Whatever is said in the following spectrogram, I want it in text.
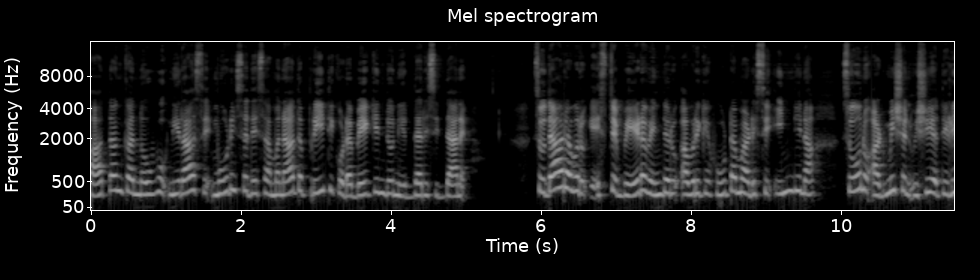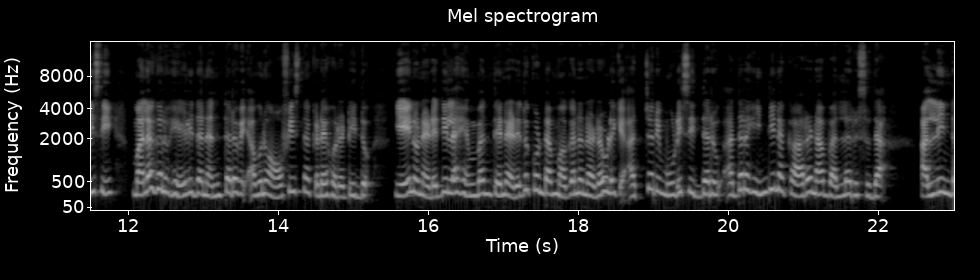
ಆತಂಕ, ನೋವು, ನಿರಾಸೆ ಮೂಡಿಸದೆ ಸಮನಾದ ಪ್ರೀತಿ ಕೊಡಬೇಕೆಂದು ನಿರ್ಧರಿಸಿದ್ದಾನೆ. ಸುಧಾರವರು ಎಷ್ಟೇ ಬೇಡವೆಂದರೂ ಅವರಿಗೆ ಊಟ ಮಾಡಿಸಿ ಇಂದಿನ ಸೋನು ಅಡ್ಮಿಷನ್ ವಿಷಯ ತಿಳಿಸಿ ಮಲಗಲು ಹೇಳಿದ ನಂತರವೇ ಅವನು ಆಫೀಸ್ನ ಕಡೆ ಹೊರಟಿದ್ದು. ಏನು ನಡೆದಿಲ್ಲ ಎಂಬಂತೆ ನಡೆದುಕೊಂಡ ಮಗನ ನಡವಳಿಕೆ ಅಚ್ಚರಿ ಮೂಡಿಸಿದ್ದರೂ ಅದರ ಹಿಂದಿನ ಕಾರಣ ಬಲ್ಲರಿಸುದ. ಅಲ್ಲಿಂದ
